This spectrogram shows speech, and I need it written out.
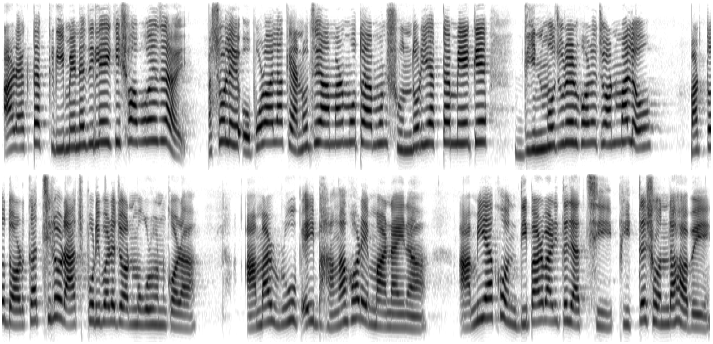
আর একটা ক্রিম এনে দিলেই কি সব হয়ে যায়? আসলে ওপরওয়ালা কেন যে আমার মতো এমন সুন্দরী একটা মেয়েকে দিনমজুরের ঘরে জন্মালো? আমার তো দরকার ছিল রাজ পরিবারে জন্মগ্রহণ করা। আমার রূপ এই ভাঙা ঘরে মানায় না। আমি এখন দীপার বাড়িতে যাচ্ছি, ফিরতে সন্ধ্যা হবে।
